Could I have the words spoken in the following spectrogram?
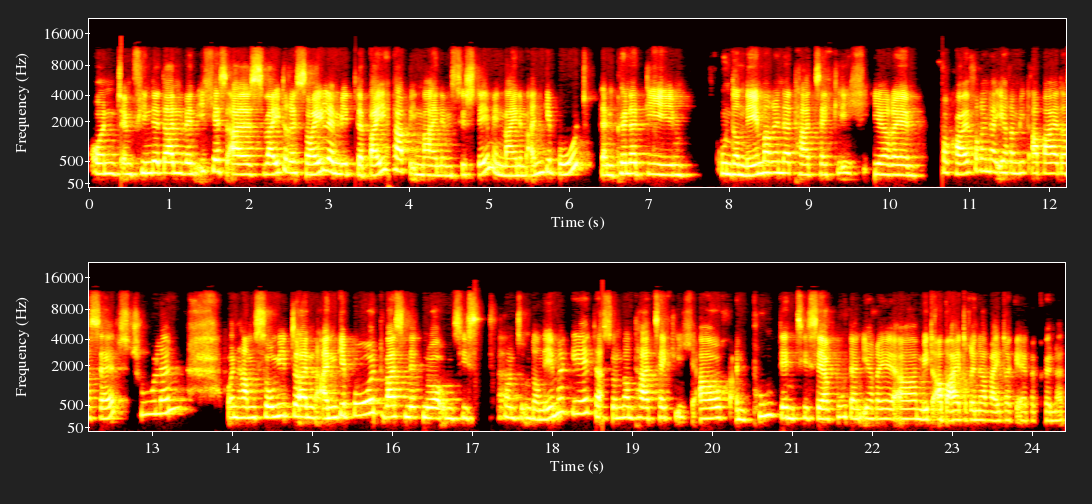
und empfinde dann, wenn ich es als weitere Säule mit dabei habe in meinem System, in meinem Angebot, dann können die Unternehmerinnen tatsächlich ihre Verkäuferinnen ihre Mitarbeiter selbst schulen und haben somit ein Angebot, was nicht nur um sich und Unternehmer geht, sondern tatsächlich auch ein Punkt, den sie sehr gut an ihre äh, Mitarbeiterinnen weitergeben können.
